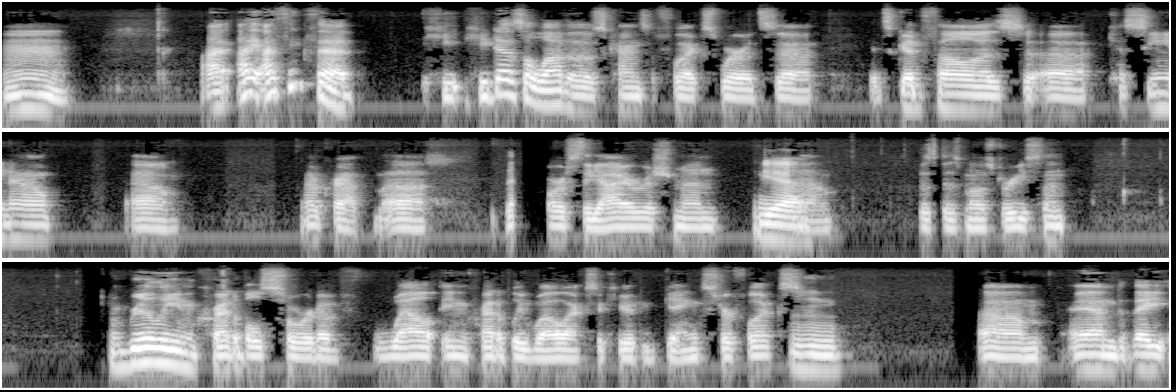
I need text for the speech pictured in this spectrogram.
mm. I, I I think that he he does a lot of those kinds of flicks where it's uh it's Goodfellas, uh, Casino, um, oh crap, uh, of course The Irishman. Yeah. um, was his most recent. Really incredible, sort of well, incredibly well executed gangster flicks. hmm Um, and they,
